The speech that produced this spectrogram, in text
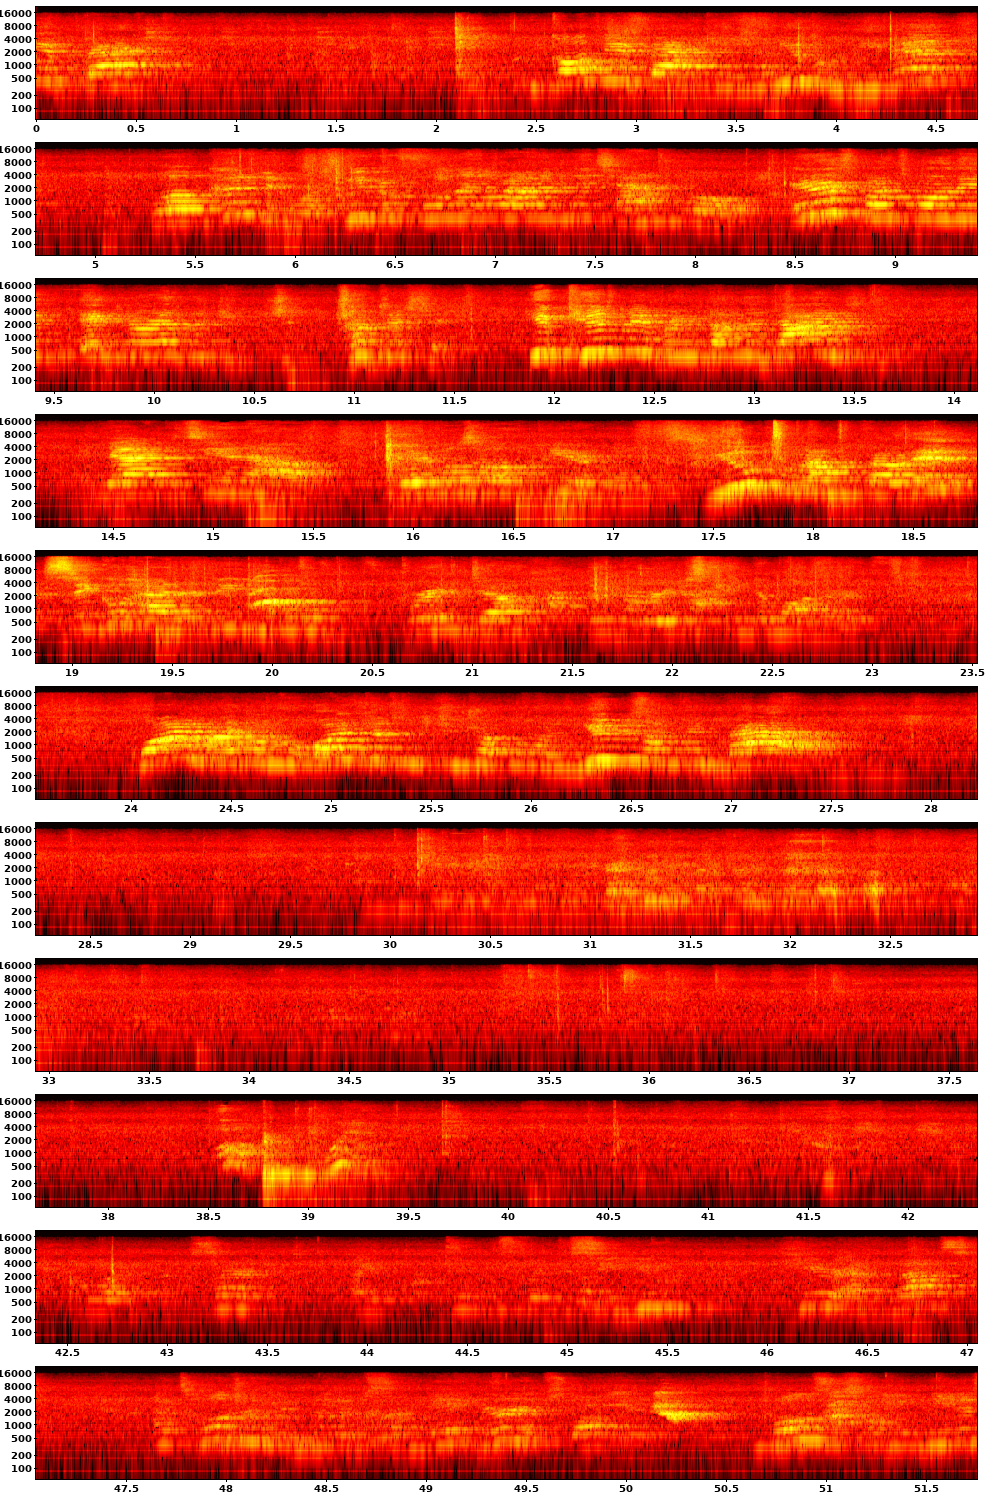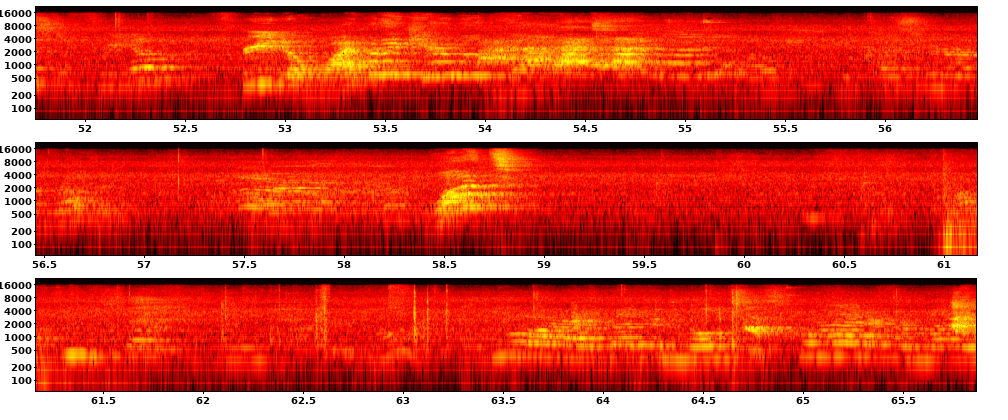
me a bad kid. You called me a bad kid. Can you believe it? Well, it could have been worse. We were fooling around in the temple. Irresponsible and ignorant of the tradition. He accused me of bringing down the dynasty. Yeah, I can see it now. There goes all the pyramids. You can laugh about it. Single-handedly, you will bring down the greatest kingdom on earth. Why am I the one who always gets into trouble when you do something bad? Moses. Poured out her mother's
